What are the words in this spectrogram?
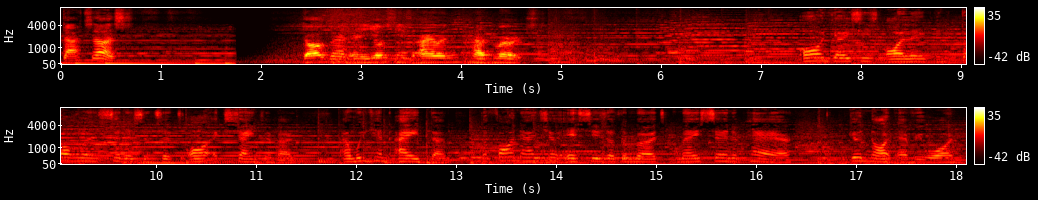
That's us. Dogland and Yoshi's Island have merged. All Yoshi's Island and Dogland citizenships are exchangeable, and we can aid them. The financial issues of the merge may soon appear. Good night, everyone.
